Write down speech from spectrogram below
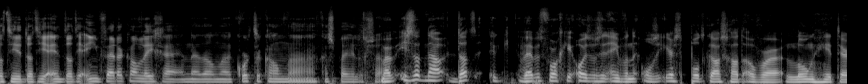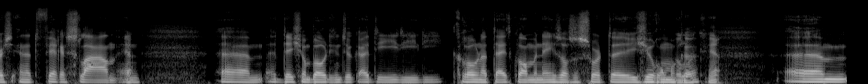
Dat hij, dat, hij, dat hij één verder kan liggen en eh, dan eh, korter kan, eh, kan spelen of zo. Maar is dat nou, dat, ik- we hebben het vorige keer ooit was in een van de- onze eerste podcasts gehad over long hitters en het verre slaan. En ehm Deschambeau die natuurlijk uit die, die, die coronatijd kwam ineens als een soort uh, Jeromeke. Ja. Ehm,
